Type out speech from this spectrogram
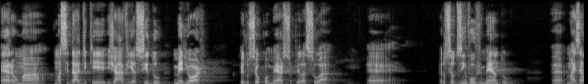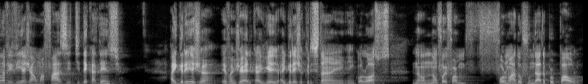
era uma, uma cidade que já havia sido melhor pelo seu comércio, pela sua, é, pelo seu desenvolvimento, é, mas ela vivia já uma fase de decadência. A igreja evangélica, a igreja, a igreja cristã em, em, Colossos, não, não foi form, formada ou fundada por Paulo.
